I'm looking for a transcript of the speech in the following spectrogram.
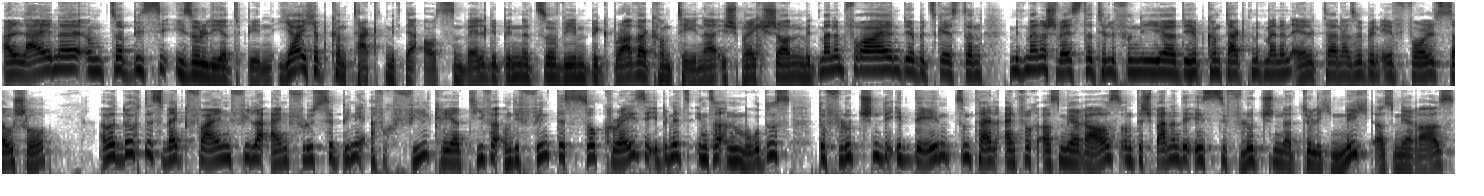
alleine und so ein bisschen isoliert bin. Ja, ich habe Kontakt mit der Außenwelt. Ich bin nicht so wie im Big Brother Container. Ich spreche schon mit meinem Freund. Ich habe jetzt gestern mit meiner Schwester telefoniert. Ich habe Kontakt mit meinen Eltern. Also ich bin eh voll social. Aber durch das Wegfallen vieler Einflüsse bin ich einfach viel kreativer und ich finde das so crazy. Ich bin jetzt in so einem Modus, da flutschen die Ideen zum Teil einfach aus mir raus und das Spannende ist, sie flutschen natürlich nicht aus mir raus,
